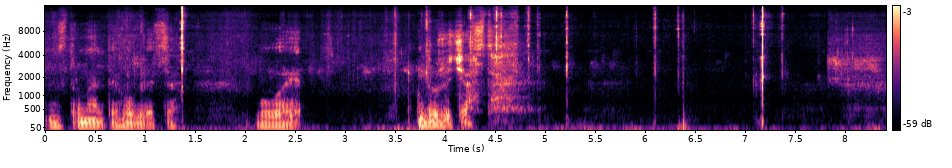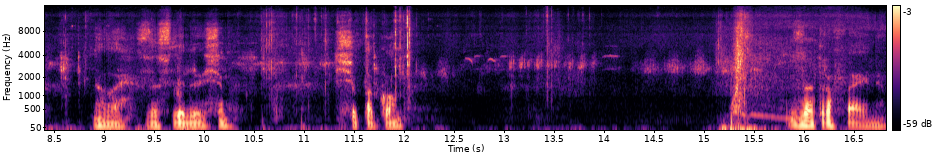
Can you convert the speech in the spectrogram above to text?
інструменти губляться буває дуже часто. Давай за щупаком. За трофейним.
